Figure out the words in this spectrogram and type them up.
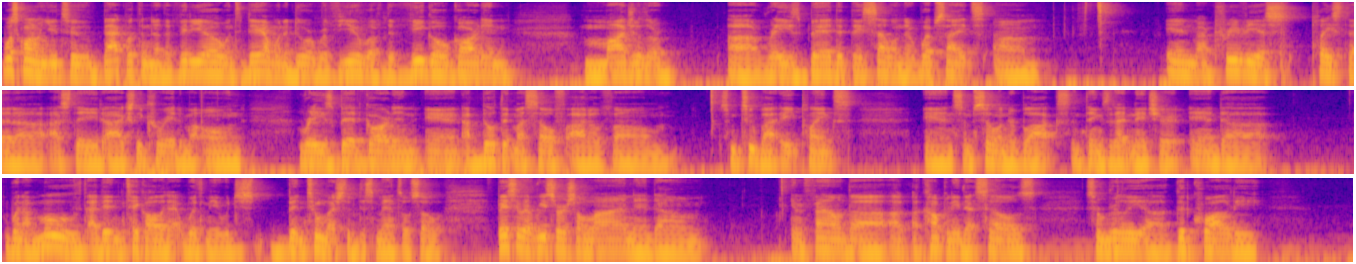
What's going on YouTube? Back with another video and today I want to do a review of the Vego Garden modular uh, raised bed that they sell on their websites. Um, in my previous place that uh, I stayed, I actually created my own raised bed garden and I built it myself out of um, some 2 by 8 planks and some cylinder blocks and things of that nature and uh, when I moved, I didn't take all of that with me. It would just been too much to dismantle. So basically, I researched online and um, and found uh, a, a, company that sells some really uh, good quality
